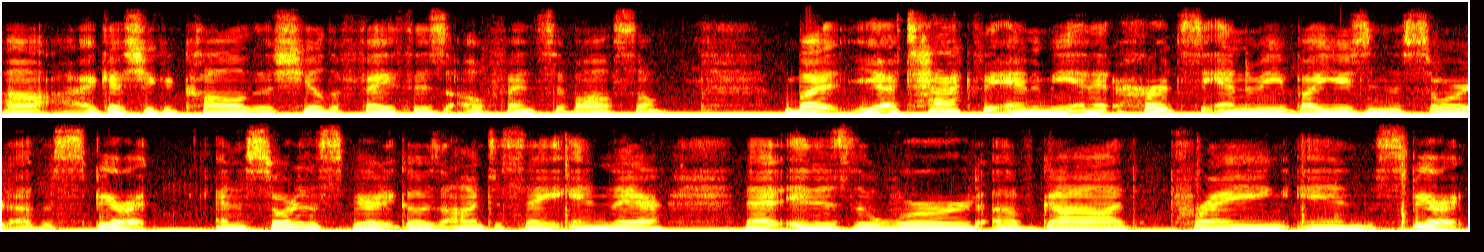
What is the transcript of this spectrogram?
uh, I guess you could call the shield of faith is offensive also. But you attack the enemy and it hurts the enemy by using the sword of the Spirit. And the sword of the Spirit, it goes on to say in there that it is the Word of God praying in the Spirit.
